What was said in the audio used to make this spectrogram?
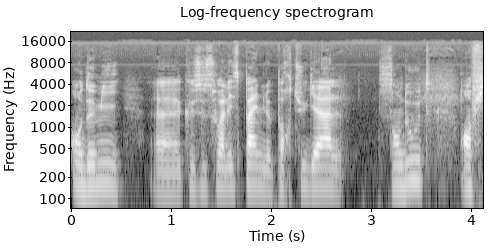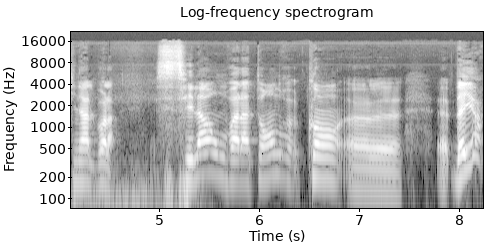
En demi, euh, que ce soit l'Espagne, le Portugal, sans doute. En finale, voilà. C'est là où on va l'attendre. Quand euh, D'ailleurs,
